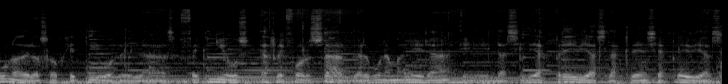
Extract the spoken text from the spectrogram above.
uno de los objetivos de las fake news es reforzar de alguna manera eh, las ideas previas, las creencias previas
